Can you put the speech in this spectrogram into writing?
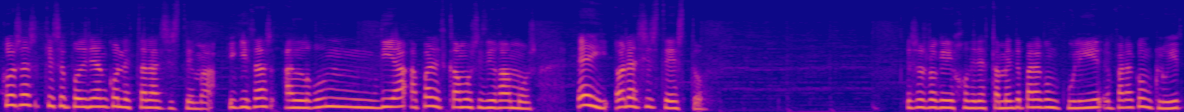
cosas que se podrían conectar al sistema y quizás algún día aparezcamos y digamos, hey, ahora existe esto. Eso es lo que dijo directamente para concluir, para concluir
